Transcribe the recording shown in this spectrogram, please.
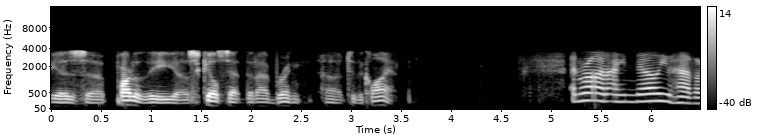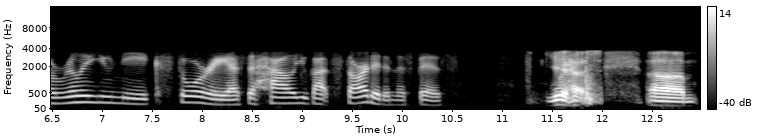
is uh, part of the uh, skill set that I bring uh, to the client. And Ron, I know you have a really unique story as to how you got started in this biz. Yes. Um,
